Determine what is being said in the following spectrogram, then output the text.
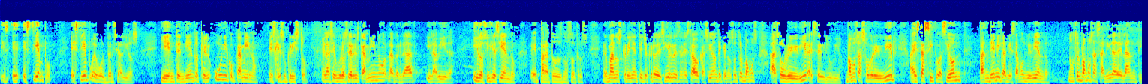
es, es tiempo, es tiempo de volverse a Dios y entendiendo que el único camino es Jesucristo. Él aseguró ser el camino, la verdad y la vida y lo sigue siendo eh, para todos nosotros. Hermanos creyentes, yo quiero decirles en esta ocasión de que nosotros vamos a sobrevivir a este diluvio, vamos a sobrevivir a esta situación pandémica que estamos viviendo. Nosotros vamos a salir adelante.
